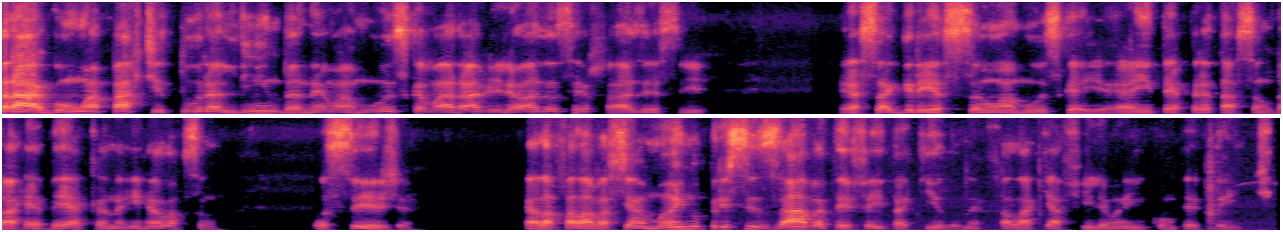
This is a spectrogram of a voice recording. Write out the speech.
tragou uma partitura linda, né? uma música maravilhosa, você faz esse, essa agressão à música aí, é a interpretação da Rebeca né, em relação. Ou seja, ela falava assim: a mãe não precisava ter feito aquilo, né? falar que a filha é uma incompetente.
